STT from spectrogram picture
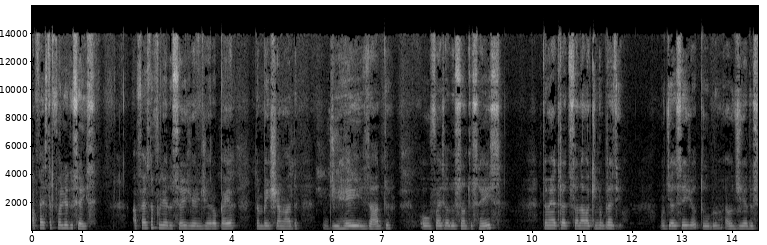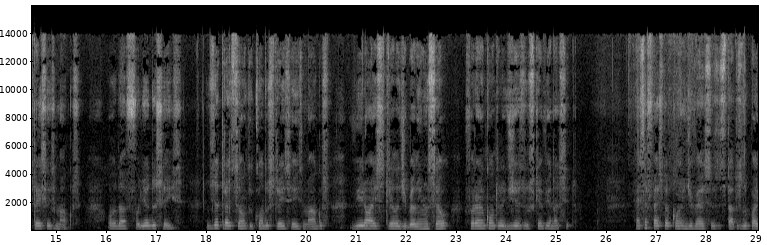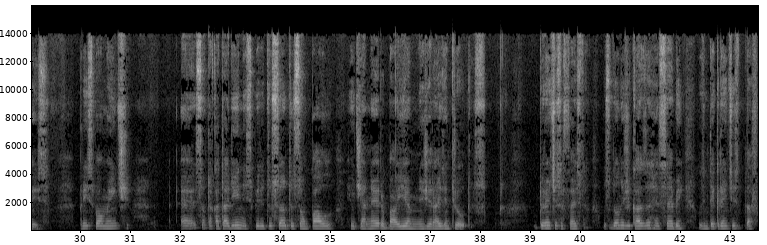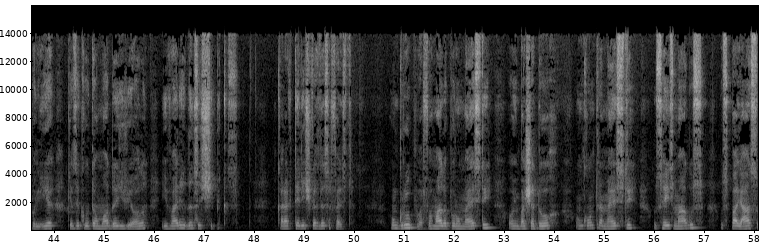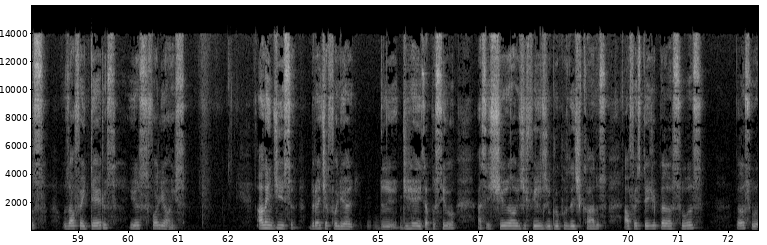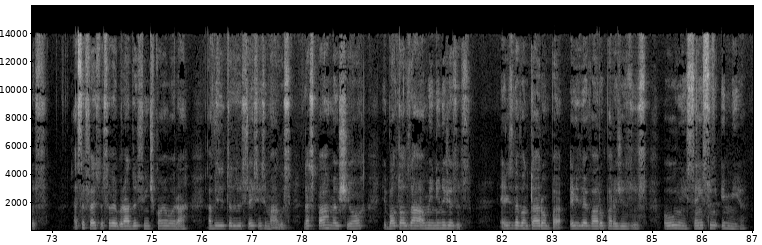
A festa Folha dos Reis. A festa Folha dos Reis de origem europeia, também chamada de Reisado ou Festa dos Santos Reis, também é tradicional aqui no Brasil. O dia 6 de outubro é o dia dos Três Reis Magos, ou da Folha dos Reis. Diz a tradição que quando os três reis magos viram a estrela de Belém no céu, foram ao encontro de Jesus que havia nascido. Essa festa ocorre em diversos estados do país principalmente é, Santa Catarina, Espírito Santo, São Paulo, Rio de Janeiro, Bahia, Minas Gerais, entre outros. Durante essa festa, os donos de casa recebem os integrantes da folia que executam moda de viola e várias danças típicas. Características dessa festa: um grupo é formado por um mestre ou embaixador, um contramestre, os reis magos, os palhaços, os alfeiteiros, e os foliões. Além disso, durante a folia de, de reis é possível assistir aos desfiles de grupos dedicados ao festejo pelas ruas, pelas ruas. Essa festa é celebrada a fim de comemorar a visita dos três reis magos, Gaspar, Melchior e Baltazar ao menino Jesus. Eles, levantaram eles levaram para Jesus ouro, incenso e mirra.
